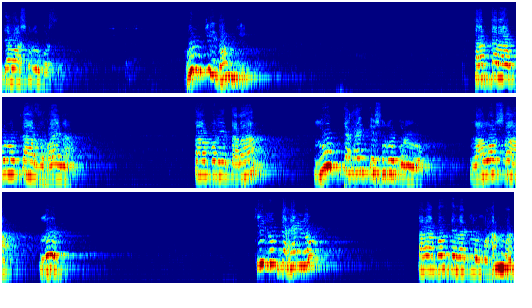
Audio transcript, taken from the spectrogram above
দেওয়া শুরু করছে। হুমকি, ধমকি। তার দ্বারাও কোনো কাজ হয় না। তারপরে তারা লোভ দেখাইতে শুরু করল। লালসা লোভ। কি লোভ দেখাইলো? তারা বলতে লাগল, মোহাম্মদ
